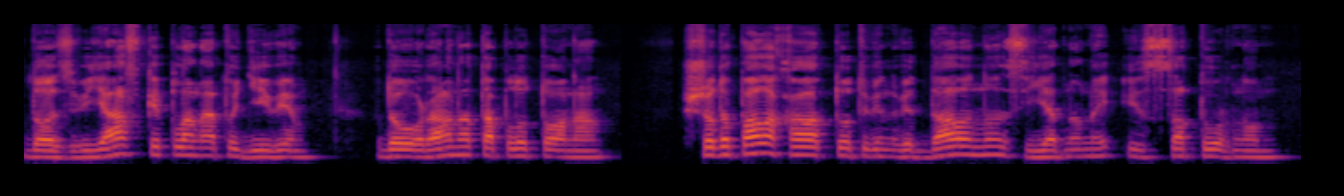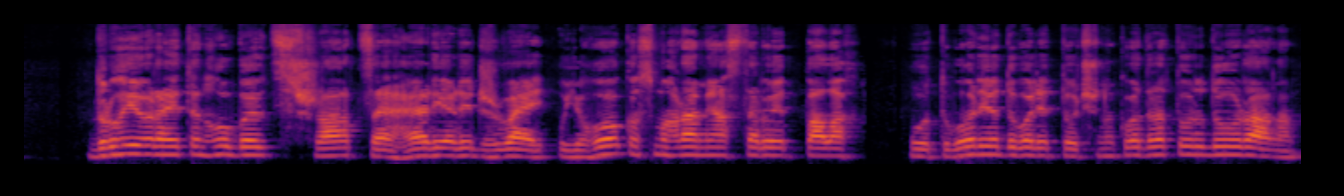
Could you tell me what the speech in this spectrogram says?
до зв'язки планету Діві, до Урана та Плутона. Щодо Палаха, тут він віддалено з'єднаний із Сатурном. Другий у рейтингу вбивць США це Геррі Ріджвей. У його космограмі астероїд Палах утворює доволі точну квадратуру до Урана.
